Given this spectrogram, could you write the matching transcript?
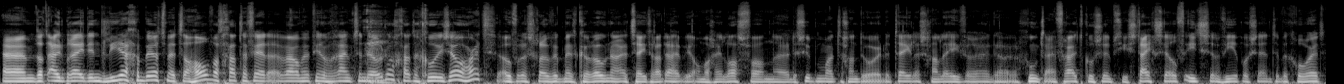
Ehm, dat uitbreiden in de gebeurt met de hal. Wat gaat er verder? Waarom heb je nog ruimte nodig? Gaat de groei zo hard? Overigens geloof ik met corona, et cetera, daar heb je allemaal geen last van. Eh, de supermarkten gaan door, de telers gaan leveren. De groente- en fruitconsumptie stijgt zelf iets, een 4% heb ik gehoord.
